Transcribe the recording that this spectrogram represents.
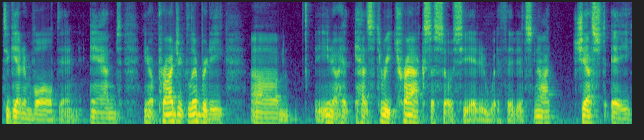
to get involved in. And you know, Project Liberty, um, you know, ha- has three tracks associated with it. It's not just a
